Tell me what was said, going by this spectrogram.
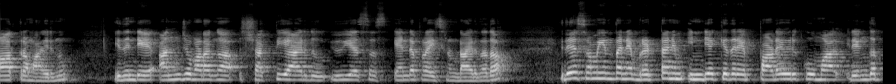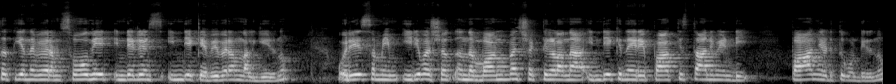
മാത്രമായിരുന്നു. ഇതിന്റെ അഞ്ചു മടങ്ങ് ശക്തിയായിരുന്നു യു എസ് എസ് എന്റർപ്രൈസിനുണ്ടായിരുന്നത് ഇതേസമയം തന്നെ ബ്രിട്ടനും ഇന്ത്യക്കെതിരെ പടയൊരുക്കുമായി രംഗത്തെത്തിയെന്ന വിവരം സോവിയറ്റ് ഇന്റലിജൻസ് ഇന്ത്യയ്ക്ക് വിവരം നൽകിയിരുന്നു. ഒരേ സമയം ഇരുവശത്തു നിന്നും വൻപൻ ശക്തികളെന്ന ഇന്ത്യയ്ക്ക് നേരെ പാകിസ്ഥാന് വേണ്ടി പാഞ്ഞെടുത്തുകൊണ്ടിരുന്നു.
